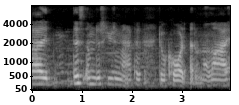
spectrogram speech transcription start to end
I this I'm just using my iPad to record. I don't know why.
